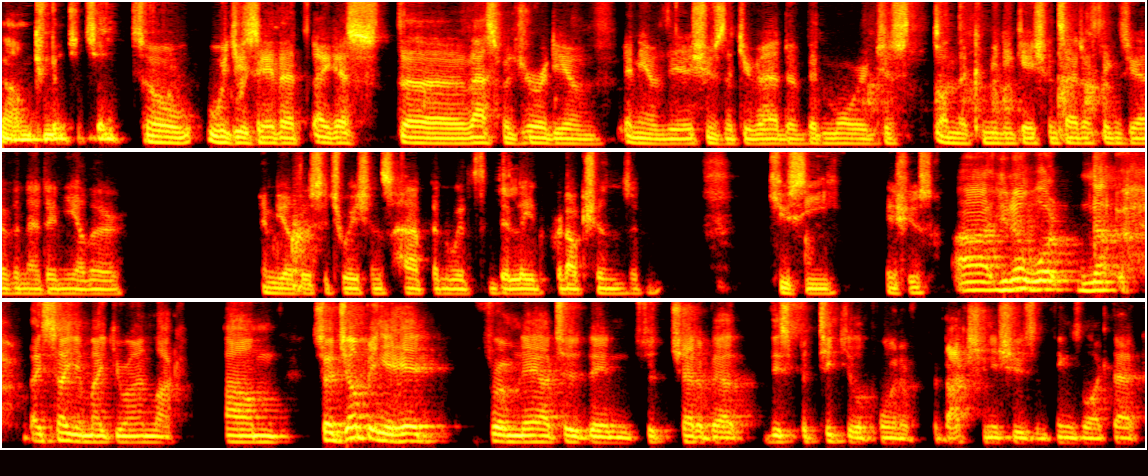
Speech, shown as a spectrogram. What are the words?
um, Convention Center. So, would you say that I guess the vast majority of any of the issues that you've had have been more just on the communication side of things? You haven't had any other any other situations happen with delayed productions and QC issues? Uh, you know what? No, they say you make your own luck. Um, so jumping ahead from now to then to chat about this particular point of production issues and things like that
